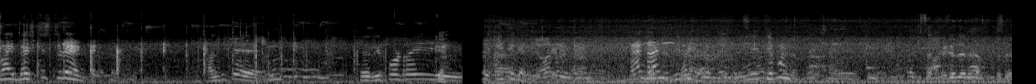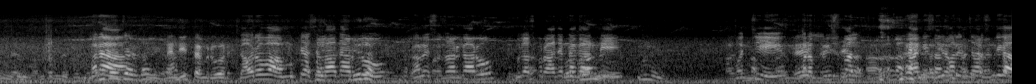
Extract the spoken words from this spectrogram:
మై బెస్ట్ స్టూడెంట్ అందుకే రిపోర్టర్ అయ్యి చెప్పండి మన గౌరవ ముఖ్య సలహాదారులు రమేశ్వర్ సార్ గారు గులాస్పు రాజన్న గారిని వచ్చి మన ప్రిన్సిపల్ గారిని సన్మానించాల్సిందిగా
